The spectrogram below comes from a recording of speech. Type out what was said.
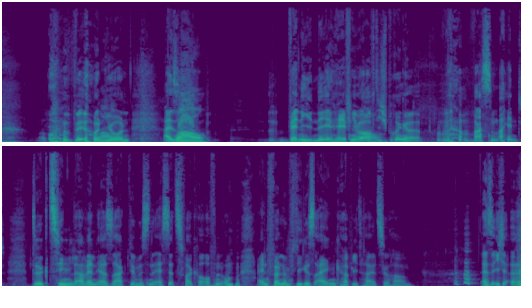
will Union. Also wow. Benny, nee, helf mir mal Wow. auf die Sprünge. Was meint Dirk Zingler, wenn er sagt, wir müssen Assets verkaufen, um ein vernünftiges Eigenkapital zu haben? Also ich, äh,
